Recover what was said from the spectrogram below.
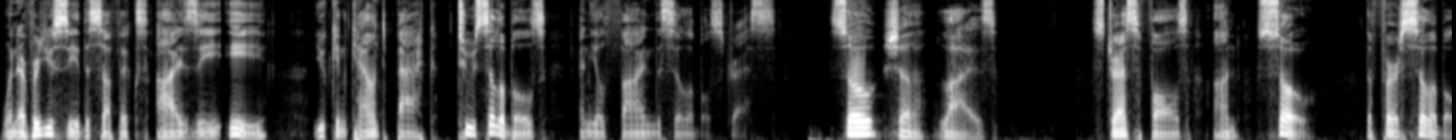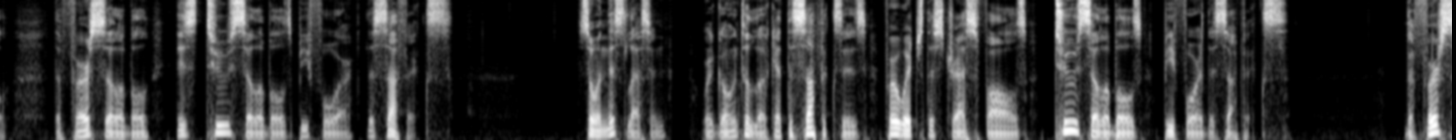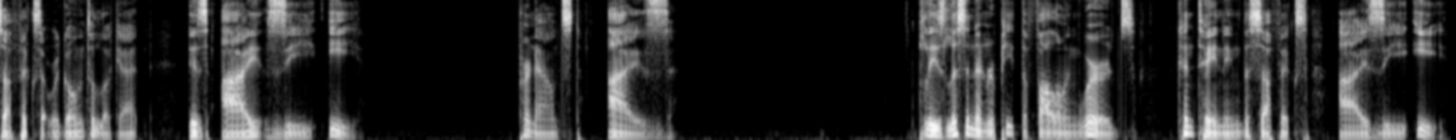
Whenever you see the suffix ize, you can count back two syllables and you'll find the syllable stress. So, sh, lies. Stress falls on so, the first syllable. The first syllable is two syllables before the suffix. So, in this lesson, we're going to look at the suffixes for which the stress falls two syllables before the suffix. The first suffix that we're going to look at is IZE, pronounced eyes. Please listen and repeat the following words containing the suffix IZE.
